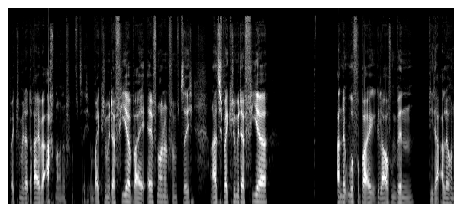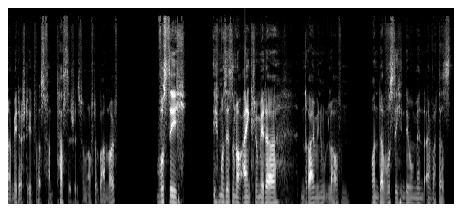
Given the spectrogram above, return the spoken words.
bei Kilometer 3 bei 8,59 und bei Kilometer 4 bei 11,59 und als ich bei Kilometer 4 an der Uhr vorbeigelaufen bin, die da alle 100 Meter steht, was fantastisch ist, wenn man auf der Bahn läuft, wusste ich, ich muss jetzt nur noch einen Kilometer in drei Minuten laufen. Und da wusste ich in dem Moment einfach, dass,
